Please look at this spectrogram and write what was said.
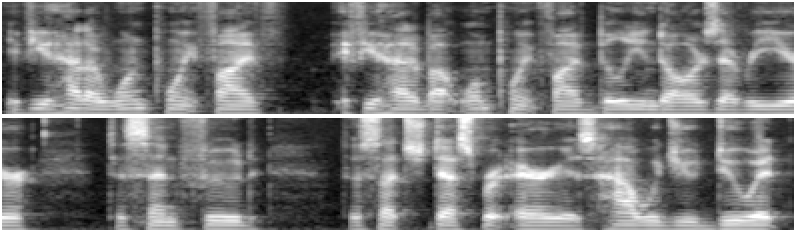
If you had a 1.5 if you had about 1.5 billion dollars every year to send food to such desperate areas, how would you do it?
